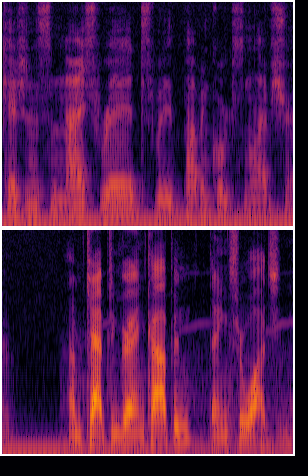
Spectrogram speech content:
catching some nice reds with popping corks and live shrimp. I'm Captain Grant Coppin. Thanks for watching.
